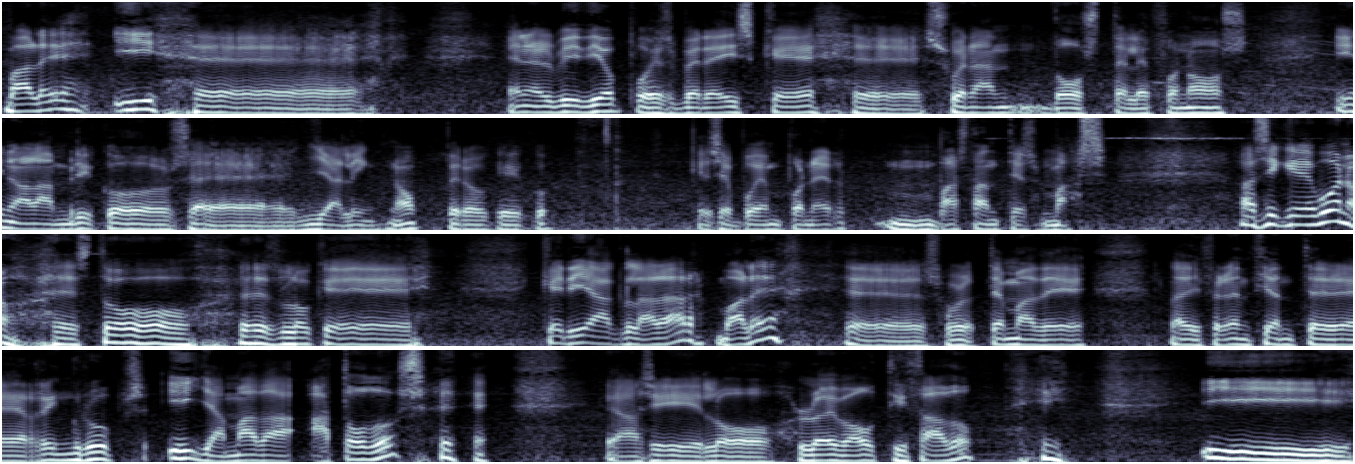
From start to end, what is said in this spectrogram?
¿vale? Y en el vídeo pues veréis que eh, suenan dos teléfonos inalámbricos eh, Yalink, ¿no? Pero que, que se pueden poner bastantes más. Así que bueno, esto es lo que quería aclarar, ¿vale? Eh, sobre el tema de la diferencia entre ring groups y llamada a todos, así lo, lo, he bautizado. y,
